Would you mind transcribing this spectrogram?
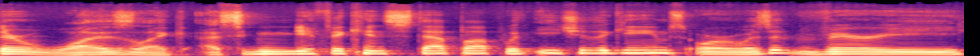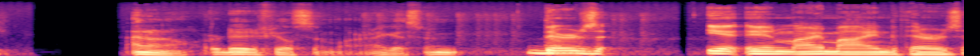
there was like a significant step up with each of the games or was it very i don't know or did it feel similar i guess? There's um, i- in my mind there's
